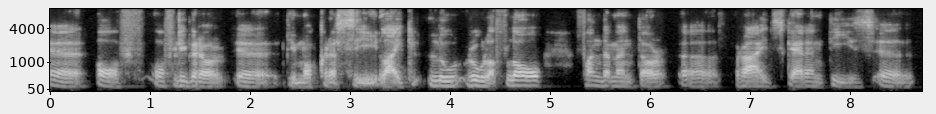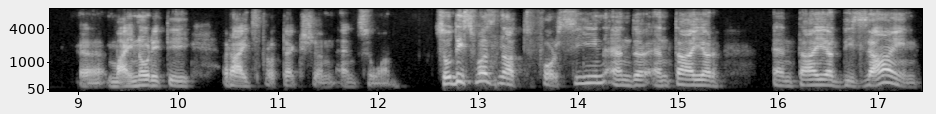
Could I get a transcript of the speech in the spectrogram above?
uh, of of liberal uh, democracy, like rule of law, fundamental rights guarantees, uh, minority rights protection, and so on. So this was not foreseen, and the entire entire design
